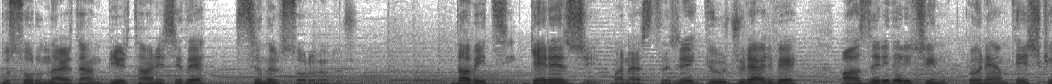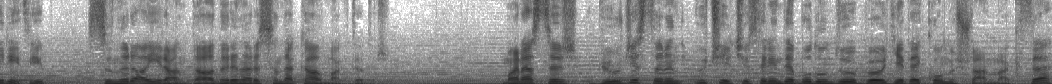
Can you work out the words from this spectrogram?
Bu sorunlardan bir tanesi de sınır sorunudur. David Gerezci Manastırı Gürcüler ve Azeriler için önem teşkil edip sınırı ayıran dağların arasında kalmaktadır. Manastır, Gürcistan'ın üç ilçesinin de bulunduğu bölgede konuşlanmakta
